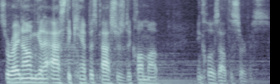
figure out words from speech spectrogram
So right now I'm going to ask the campus pastors to come up and close out the service.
